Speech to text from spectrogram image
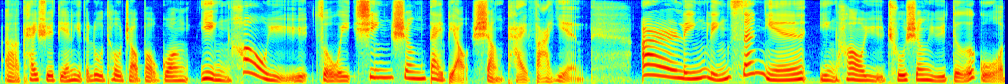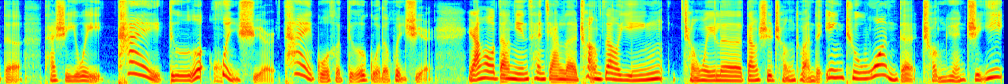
啊开学典礼的路透照曝光，尹浩宇作为新生代表上台发言。二零零三年，尹浩宇出生于德国的，他是一位泰德混血儿，泰国和德国的混血儿。然后当年参加了创造营，成为了当时成团的 Into One 的成员之一。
